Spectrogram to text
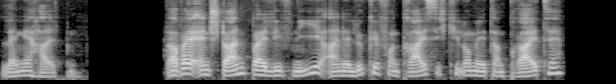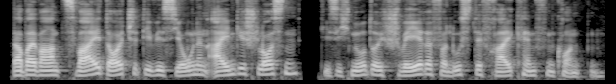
Länge halten. Dabei entstand bei Livny eine Lücke von 30 Kilometern Breite. Dabei waren zwei deutsche Divisionen eingeschlossen, die sich nur durch schwere Verluste freikämpfen konnten.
